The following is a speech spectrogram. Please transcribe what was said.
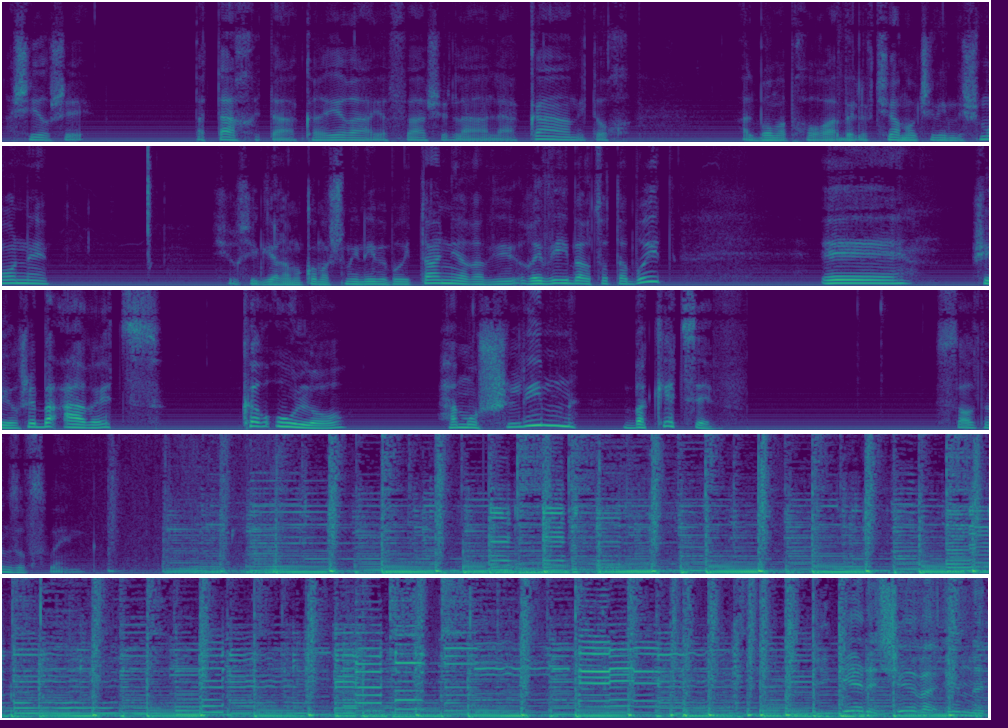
השיר שפתח את הקריירה היפה של הלהקה מתוך אלבום הבכורה ב-1978, שיר שהגיע למקום השמיני בבריטניה, רביעי בארצות הברית, אה, שיר שבארץ קראו לו המושלים בקצב, Sultans of Swing.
